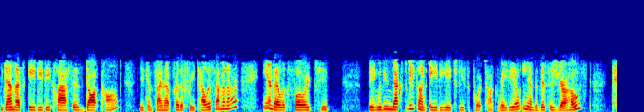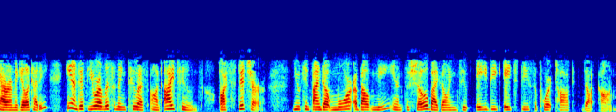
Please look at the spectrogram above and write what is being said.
Again, that's addclasses.com. You can sign up for the free teleseminar, and I look forward to being with you next week on ADHD Support Talk Radio. And this is your host, Tara McGillicuddy. And if you are listening to us on iTunes or Stitcher, you can find out more about me and the show by going to adhdsupporttalk.com.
